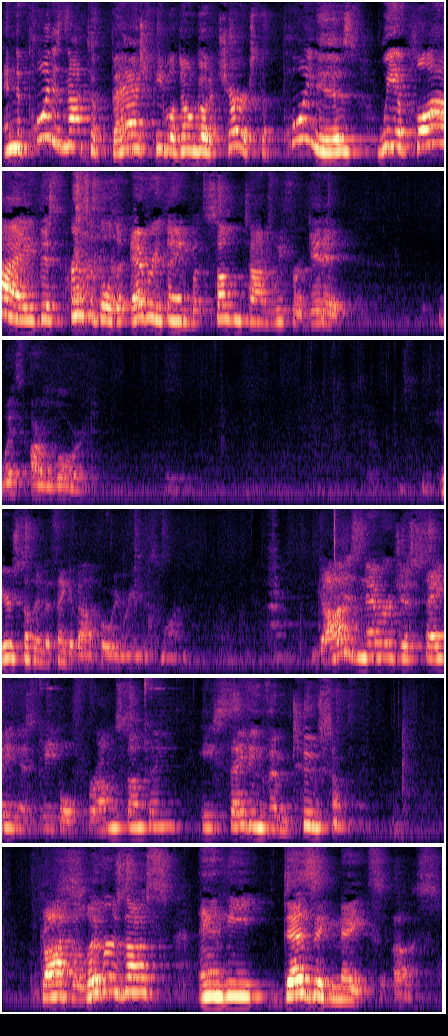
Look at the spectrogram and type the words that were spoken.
And the point is not to bash people don't go to church. The point is we apply this principle to everything, but sometimes we forget it with our Lord. Here's something to think about before we read this morning. God is never just saving his people from something, he's saving them to something. God delivers us and He designates us.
